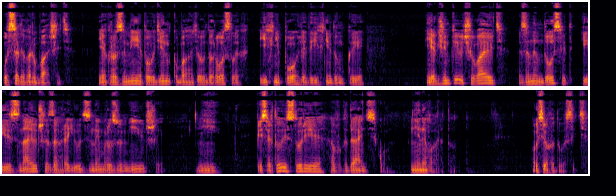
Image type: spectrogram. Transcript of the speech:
усе тепер бачить, як розуміє поведінку багатьох дорослих, їхні погляди, їхні думки, як жінки відчувають за ним досвід і, знаючи, заграють з ним, розуміючи, ні. Після тої історії в Гданську ні не варто. Усього досить.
